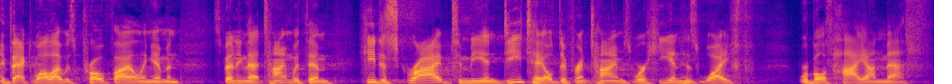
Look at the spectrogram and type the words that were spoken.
In fact, while I was profiling him and spending that time with him, he described to me in detail different times where he and his wife were both high on meth.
